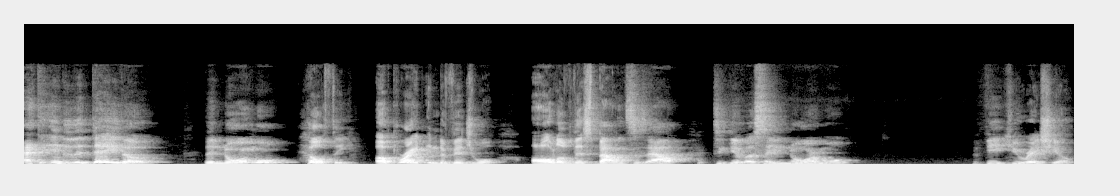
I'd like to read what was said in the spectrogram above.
At the end of the day, though, the normal, healthy, upright individual, all of this balances out to give us a normal VQ ratio.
